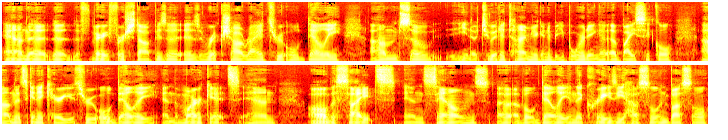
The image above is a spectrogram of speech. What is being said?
and the, the, the very first stop is a is a rickshaw ride through Old Delhi. Um, so you know, two at a time, you're going to be boarding a, a bicycle um, that's going to carry you through Old Delhi and the markets and all the sights and sounds uh, of Old Delhi and the crazy hustle and bustle.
